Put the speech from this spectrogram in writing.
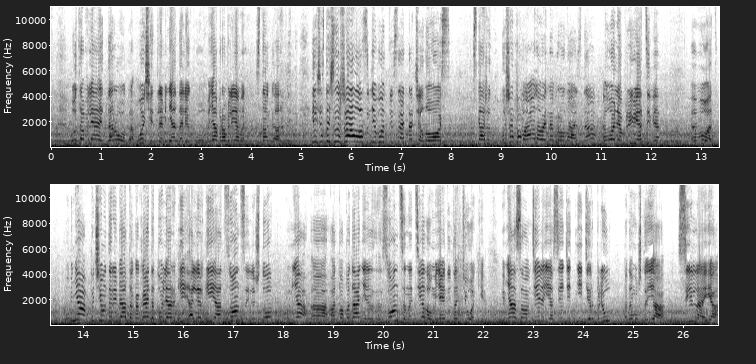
утомляет дорога, очень для меня далеко. У меня проблемы с ногами. Я сейчас начну жаловаться, мне будут писать, началось. Скажут, уже Поваловой набралась, да? Привет тебе. Вот. У меня почему-то, ребята, какая-то то ли аллерги- аллергия от солнца или что. У меня э, от попадания солнца на тело у меня идут отеки. И у меня на самом деле я все эти дни терплю, потому что я сильная, я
